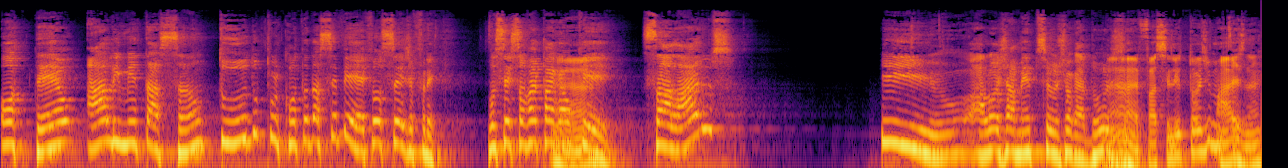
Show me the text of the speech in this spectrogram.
hotel, alimentação, tudo por conta da CBF. Ou seja, Frei, você só vai pagar é. o quê? Salários e alojamento dos seus jogadores. É, facilitou demais, né?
